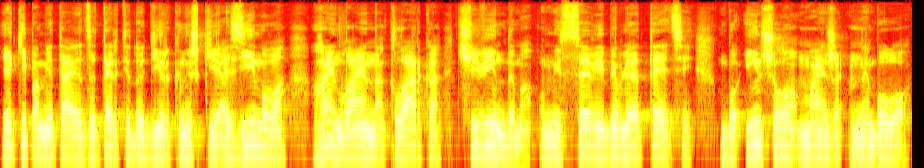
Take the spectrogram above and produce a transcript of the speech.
які пам'ятають затерті до дір книжки Азімова, Гайнлайна, Кларка чи Віндема у місцевій бібліотеці, бо іншого майже не було.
